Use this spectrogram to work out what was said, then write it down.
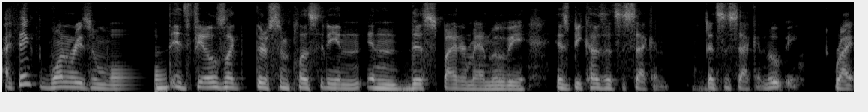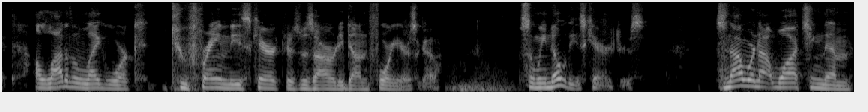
I think one reason it feels like there's simplicity in in this Spider-Man movie is because it's a second it's a second movie, right? A lot of the legwork to frame these characters was already done 4 years ago. So we know these characters. So now we're not watching them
